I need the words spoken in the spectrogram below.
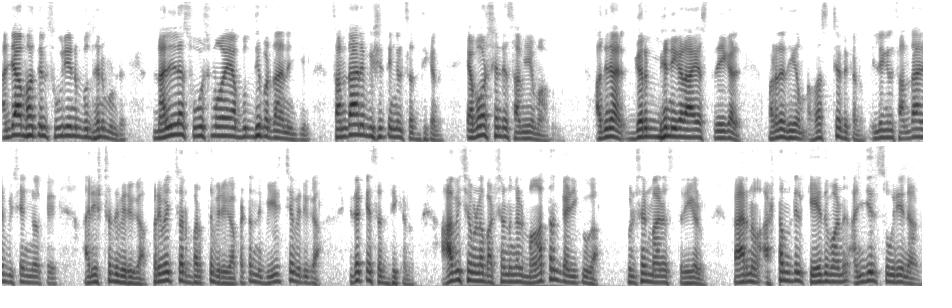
അഞ്ചാം ഭാവത്തിൽ സൂര്യനും ബുധനുമുണ്ട്. നല്ല സൂക്ഷ്മമായ ബുദ്ധി പ്രദാനം ചെയ്യും. സന്താന വിഷയത്തിങ്ങൾ ശ്രദ്ധിക്കണം. എബോർഷന്റെ സമയമാകും അതിനാൽ ഗർഭിണികളായ സ്ത്രീകൾ വളരെയധികം റെസ്റ്റ് എടുക്കണം. ഇല്ലെങ്കിൽ സന്താന വിഷയങ്ങൾക്ക് അരിഷ്ടത വരിക പ്രിമച്വർ ബർത്ത് വരിക പെട്ടെന്ന് വീഴ്ച വരിക ഇതൊക്കെ ശ്രദ്ധിക്കണം. ആവശ്യമുള്ള ഭക്ഷണങ്ങൾ മാത്രം കഴിക്കുക പുരുഷന്മാരും സ്ത്രീകളും. കാരണം അഷ്ടമത്തിൽ കേതുവാണ് അഞ്ചിൽ സൂര്യനാണ്.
